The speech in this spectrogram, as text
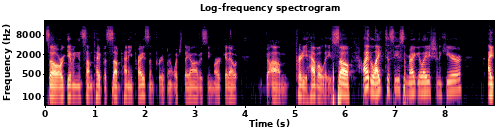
So, or giving some type of sub penny price improvement, which they obviously market out um, pretty heavily. So, I'd like to see some regulation here. I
